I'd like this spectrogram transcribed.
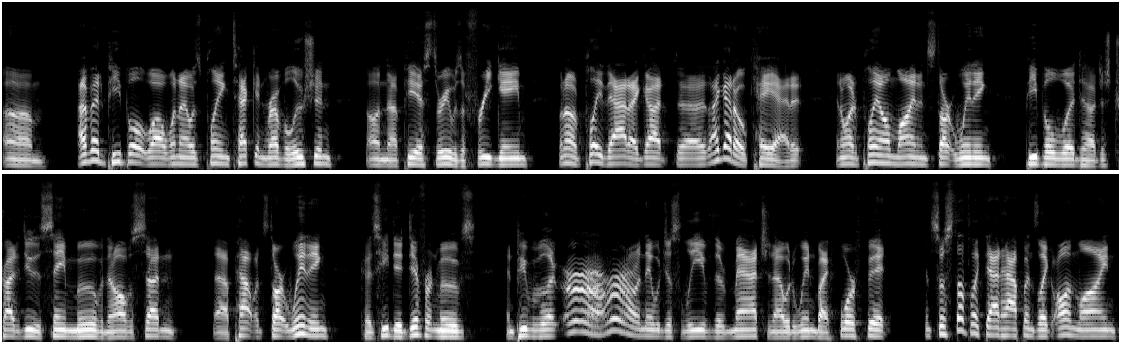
Um, I've had people. Well, when I was playing Tekken Revolution on uh, PS3, it was a free game. When I would play that, I got uh, I got okay at it. And when I'd play online and start winning, people would uh, just try to do the same move, and then all of a sudden, uh, Pat would start winning because he did different moves, and people would be like, and they would just leave the match, and I would win by forfeit. And so stuff like that happens, like online.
